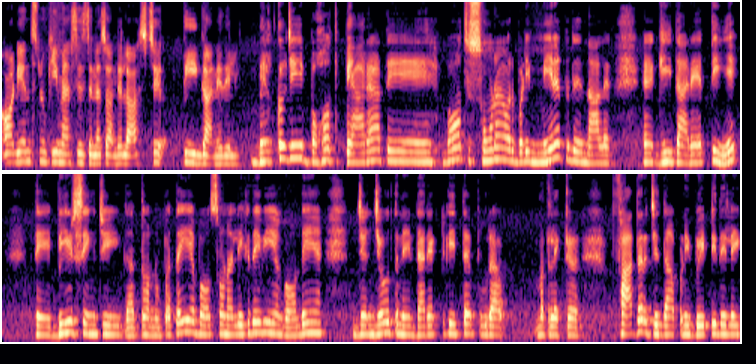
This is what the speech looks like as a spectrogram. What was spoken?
ਆਡੀਅנס ਨੂੰ ਕੀ ਮੈਸੇਜ ਦੇਣਾ ਚਾਹੁੰਦੇ ਲਾਸਟ ਚ ਗਾਣੇ ਦੇ ਲਈ? ਬਿਲਕੁਲ ਜੀ ਬਹੁਤ ਪਿਆਰਾ ਤੇ ਬਹੁਤ ਸੋਹਣਾ ਔਰ ਬੜੀ ਮਿਹਨਤ ਦੇ ਨਾਲ ਗੀਤ ਆ ਰਿਹਾ ਧੀਏ ਤੇ ਵੀਰ ਸਿੰਘ ਜੀ ਦਾ ਤੁਹਾਨੂੰ ਪਤਾ ਹੀ ਹੈ ਬਹੁਤ ਸੋਹਣਾ ਲਿਖਦੇ ਵੀ ਆ ਗਾਉਂਦੇ ਆ। ਜੰਜੋਤ ਨੇ ਡਾਇਰੈਕਟ ਕੀਤਾ ਪੂਰਾ ਮਤਲਬ ਕਿ ਫਾਦਰ ਜਿੱਦਾਂ ਆਪਣੀ ਬੇਟੀ ਦੇ ਲਈ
